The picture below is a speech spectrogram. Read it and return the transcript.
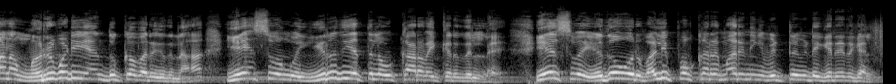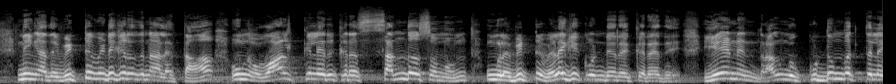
ஆனால் மறுபடியும் ஏன் துக்கம் வருகுதுன்னா இயேசுவை உங்க இருதயத்தில் உட்கார வைக்கிறது இல்லை. இயேசுவை ஏதோ ஒரு வழி போக்குற மாதிரி நீங்க விட்டு விடுகிறீர்கள். நீங்க அதை விட்டு விடுகிறதுனால தான் உங்க வாழ்க்கையில் இருக்கிற சந்தோஷமும் உங்களை விட்டு விலகி கொண்டிருக்கிறது. ஏனென்றால் உங்க குடும்பத்தில்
